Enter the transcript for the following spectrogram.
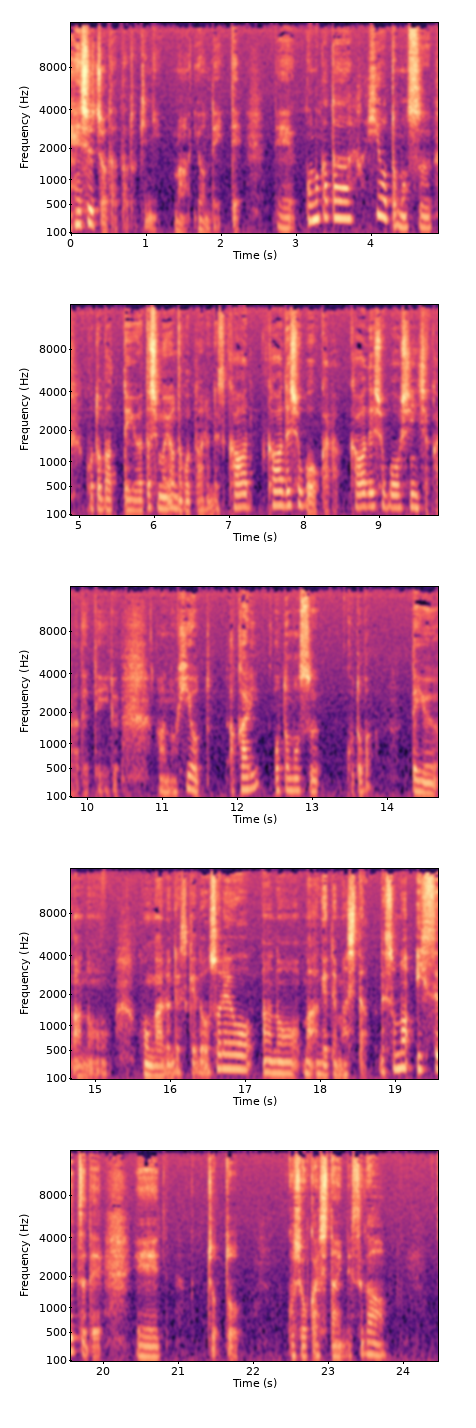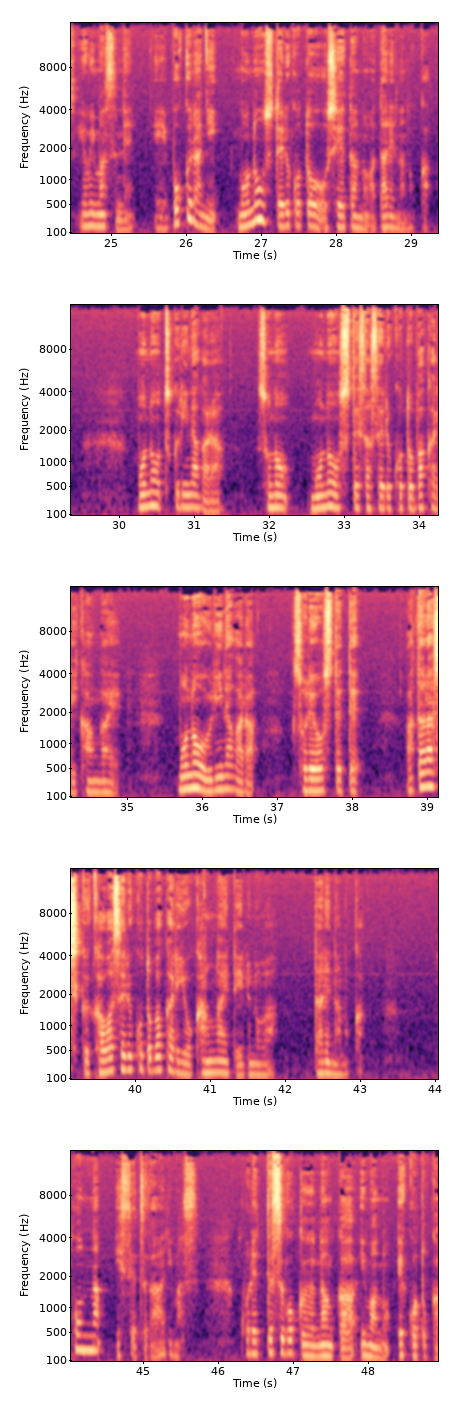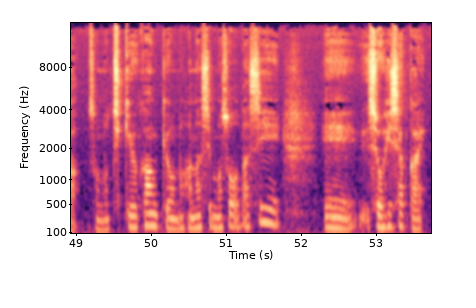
編集長だった時に、まあ、読んでいて。でこの方「火を灯す言葉」っていう私も読んだことあるんです。川川出書房から川出書房新社から出ている「あの火を明かりを灯す言葉」っていうあの本があるんですけどそれをあの、まあ、上げてました。でその一節で、えーちょっとご紹介したいんですが読みますね、えー僕らに物を捨てることを教えたのは誰なのか。物を作りながらその物を捨てさせることばかり考え物を売りながらそれを捨てて新しく買わせることばかりを考えているのは誰なのかこんな一節があります。これってすごくなんか今のエコとかその地球環境の話もそうだし、えー消費社会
